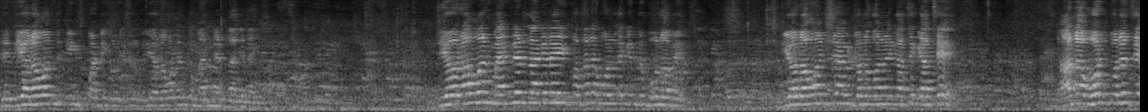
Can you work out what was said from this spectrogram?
যে জিয়া রহমান তো কিংস পার্টি করেছিল জিয়া রহমানের তো ম্যান্ডেট লাগে নাই। জিয়া রহমান ম্যান্ডেট লাগে এই কথাটা বললে কিন্তু ভুল হবে। জিয়া রহমান সাহেব জনগণের কাছে গেছে নানা ভোট করেছে।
